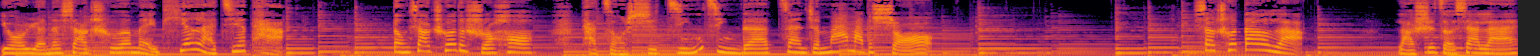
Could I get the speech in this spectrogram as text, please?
幼儿园的校车每天来接她。等校车的时候，她总是紧紧的攥着妈妈的手。校车到了。老师走下来，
